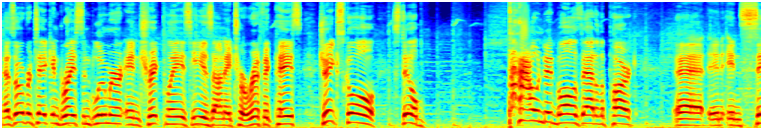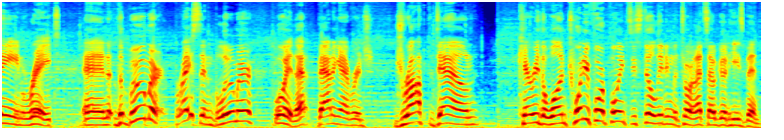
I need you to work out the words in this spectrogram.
has overtaken Bryson Bloomer in trick plays. He is on a terrific pace. Jake Skole still pounded balls out of the park at an insane rate. And the Boomer, Bryson Bloomer, boy, that batting average dropped down, carry the one, 24 points, he's still leading the tour. That's how good he's been.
